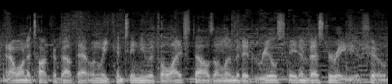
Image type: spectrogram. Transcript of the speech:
And I want to talk about that when we continue with the Lifestyles Unlimited Real Estate Investor Radio Show.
